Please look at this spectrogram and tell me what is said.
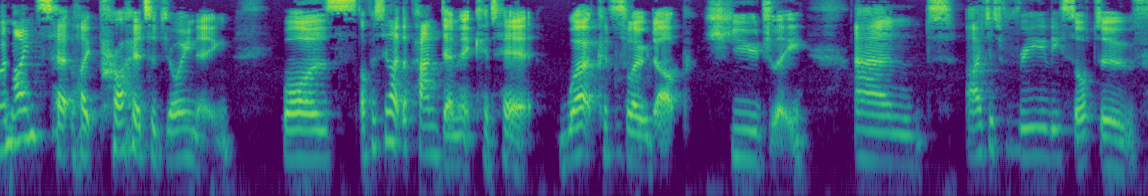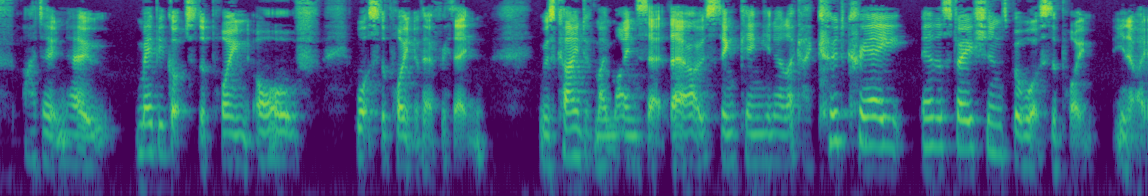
my mindset, like prior to joining, was obviously like the pandemic had hit, work had mm-hmm. slowed up hugely. And I just really sort of, I don't know, maybe got to the point of what's the point of everything? It was kind of my mindset there. I was thinking, you know, like I could create illustrations, but what's the point? You know, I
